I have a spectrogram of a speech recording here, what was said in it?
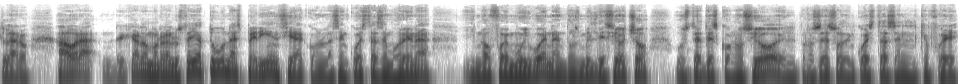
Claro. Ahora, Ricardo Morral, usted ya tuvo una experiencia con las encuestas de Morena y no fue muy buena. En 2018 usted desconoció el proceso de encuestas en el que fue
